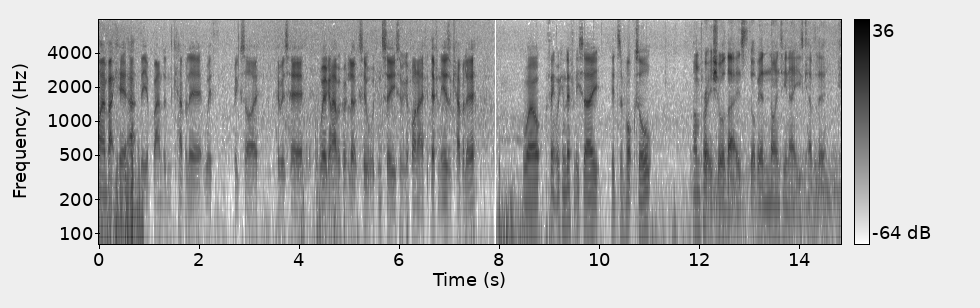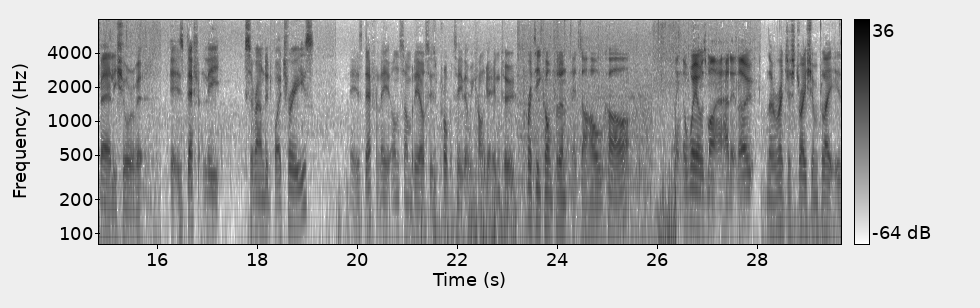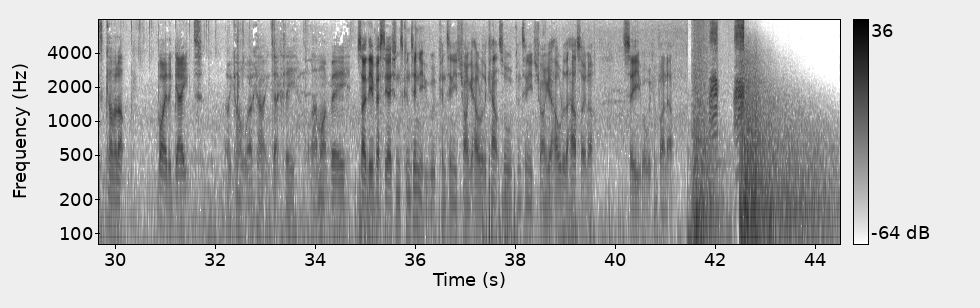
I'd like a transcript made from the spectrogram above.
I am back here at the abandoned Cavalier with Big Si, who is here. We're going to have a quick look, see what we can see, see if we can find out if it definitely is a Cavalier. Well, I think we can definitely say it's a Vauxhall. I'm pretty sure that is got to be a 1980s Cavalier. Fairly sure of it. It is definitely surrounded by trees. It is definitely on somebody else's property that we can't get into. Pretty confident it's a whole car. I think the wheels might have had it though. The registration plate is covered up by the gate. We can't work out exactly what that might be. So the investigations continue. We'll continue to try and get hold of the council, continue to try and get hold of the house owner, see what we can find out.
